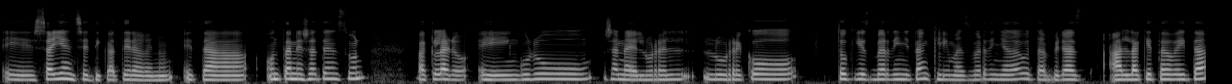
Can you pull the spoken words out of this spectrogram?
e, scienceetik atera genuen. Eta hontan esaten zuen, ba, klaro, e, inguru, sana, lurrel, lurreko toki ezberdinetan klima ezberdina dago eta beraz aldaketa baita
